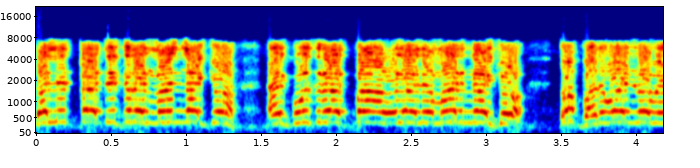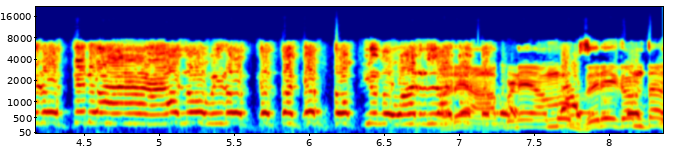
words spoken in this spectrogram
દલિત ના દીકરાને મારી નાખ્યો. ગુજરાતમાં ઓલાને મારી નાખ્યો. તો ભરવાડ વિરોધ કર્યો. આનો વિરોધ કરતા કેમ ટોપિયું વાર લાગે આપણે અમુક જરીક અમતા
